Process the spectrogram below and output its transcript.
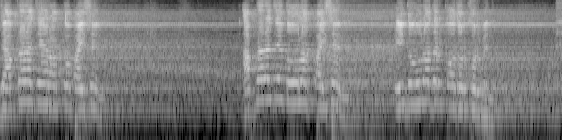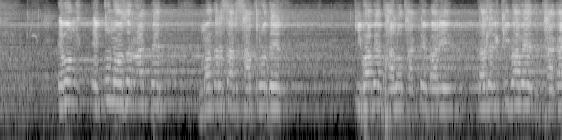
যে আপনারা যে রত্ন পাইছেন আপনারা যে দৌলত পাইছেন, এই দৌলতের কদর করবেন। এবং একটু নজর রাখবেন, মাদ্রাসার ছাত্রদের কীভাবে ভালো থাকতে পারে, তাদের কীভাবে থাকা,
